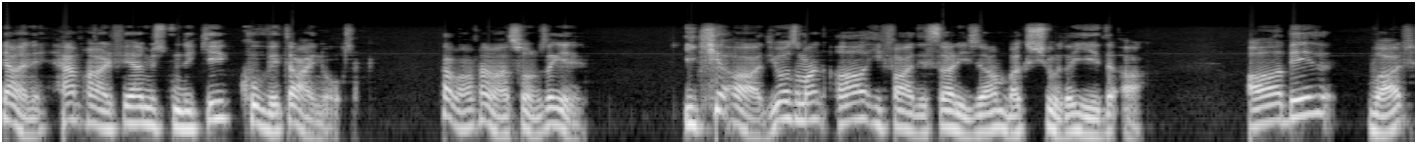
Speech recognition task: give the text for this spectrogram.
Yani hem harfi hem üstündeki kuvveti aynı olacak. Tamam hemen sorumuza gelelim. 2a diyor. O zaman a ifadesi arayacağım. Bak şurada 7a. AB var.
